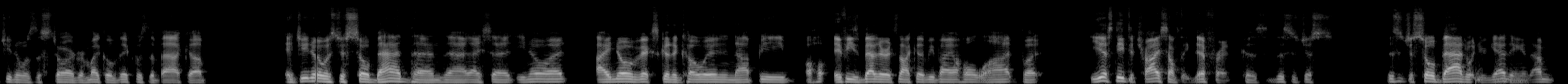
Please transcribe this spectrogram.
Gino was the starter, Michael Vick was the backup, and Geno was just so bad then that I said, you know what, I know Vick's going to go in and not be whole, if he's better, it's not going to be by a whole lot, but you just need to try something different because this is just this is just so bad what you're getting, and I'm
